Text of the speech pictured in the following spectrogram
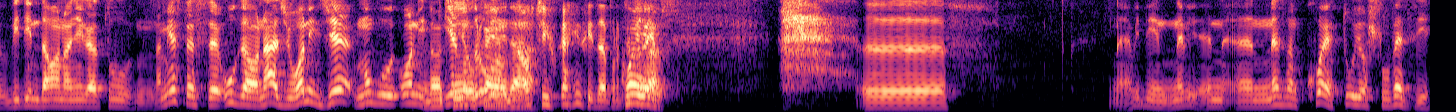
vidim da ona njega tu, namjeste se ugao nađu oni gdje mogu oni Da jedno drugom da. da očijukaju i da pročitaju. je još? Ne vidim, ne, vidim, ne, ne znam ko je tu još u vezi,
